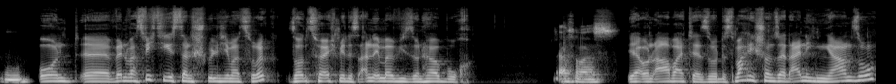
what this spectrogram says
Mhm. Und äh, wenn was wichtig ist, dann spiele ich immer zurück. Sonst höre ich mir das an immer wie so ein Hörbuch. Ach was. Ja, und arbeite so. Das mache ich schon seit einigen Jahren so,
